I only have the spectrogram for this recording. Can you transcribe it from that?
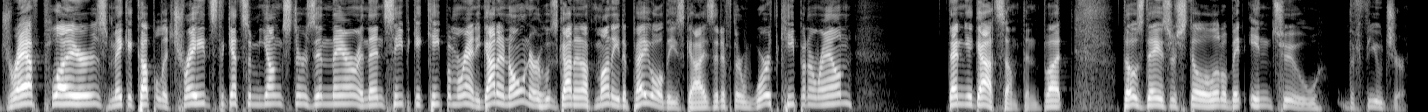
Draft players, make a couple of trades to get some youngsters in there, and then see if you can keep them around. You got an owner who's got enough money to pay all these guys that if they're worth keeping around, then you got something. But those days are still a little bit into the future.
